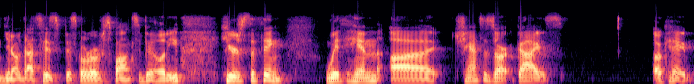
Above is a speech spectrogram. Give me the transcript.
you know that's his fiscal responsibility. Here's the thing with him. Uh, chances are, guys. Okay,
